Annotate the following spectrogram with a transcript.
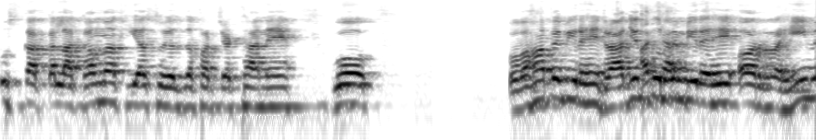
اس کا کلا کما کیا سہیل ظفر چٹھا نے۔ وہ وہاں پہ بھی رہے راجن پور اچھا۔ میں بھی رہے اور رحیم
